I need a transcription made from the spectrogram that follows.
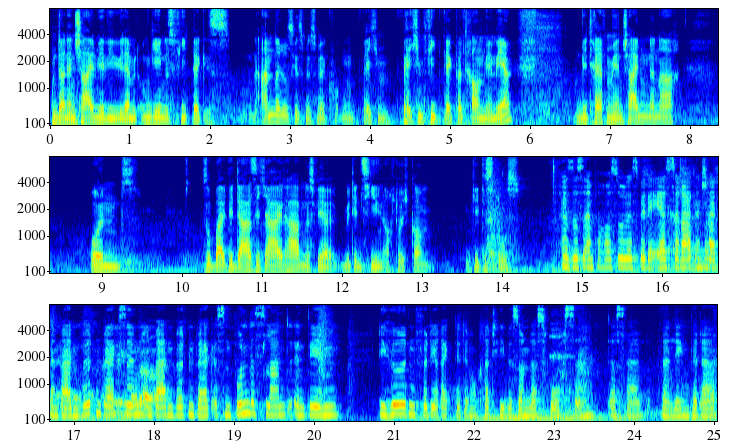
Und dann entscheiden wir, wie wir damit umgehen. Das Feedback ist ein anderes. Jetzt müssen wir gucken, welchem, welchem Feedback vertrauen wir mehr. Und wie treffen wir Entscheidungen danach. Und sobald wir da Sicherheit haben, dass wir mit den Zielen auch durchkommen, geht es los. Also es ist einfach auch so, dass wir der erste Ratentscheid in Baden-Württemberg sind und Baden-Württemberg ist ein Bundesland, in dem die Hürden für direkte Demokratie besonders hoch sind. Deshalb legen wir da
